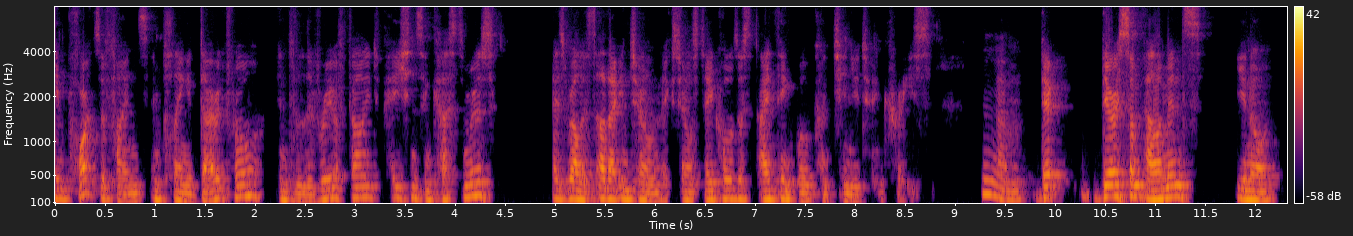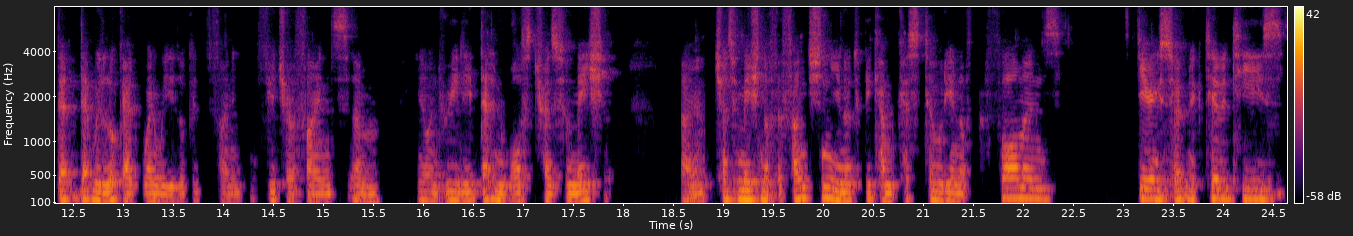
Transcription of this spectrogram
the importance of finance in playing a direct role in delivery of value to patients and customers, as well as other internal and external stakeholders, I think will continue to increase. Mm. Um, there, there are some elements, you know, that, that we look at when we look at future of finance, um, you know, and really that involves transformation, um, yeah. transformation of the function, you know, to become custodian of performance, steering certain activities,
